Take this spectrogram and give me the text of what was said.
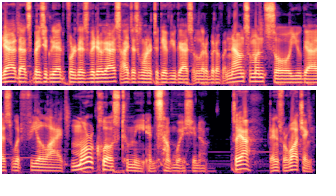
But yeah, that's basically it for this video, guys. I just wanted to give you guys a little bit of announcement so you guys would feel like more close to me in some ways, you know. So yeah, thanks for watching.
